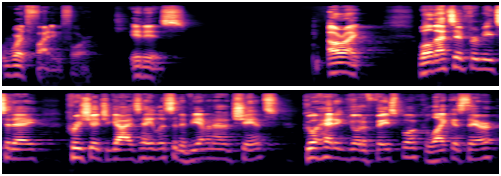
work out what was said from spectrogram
worth fighting for. It is. All right. Well, that's it for me today. Appreciate you guys. Hey, listen, if you haven't had a chance, go ahead and go to Facebook, like us there.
